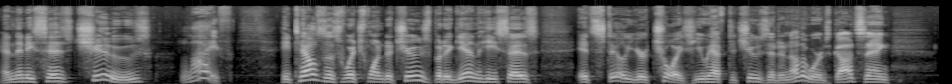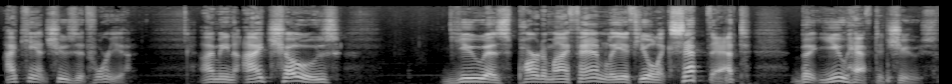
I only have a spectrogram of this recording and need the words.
And then he says, choose life. He tells us which one to choose, but again, he says, it's still your choice. You have to choose it. In other words, God's saying, I can't choose it for you. I mean, I chose you as part of my family if you'll accept that, but you have to choose.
